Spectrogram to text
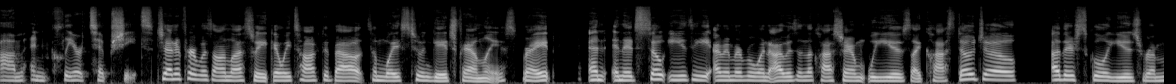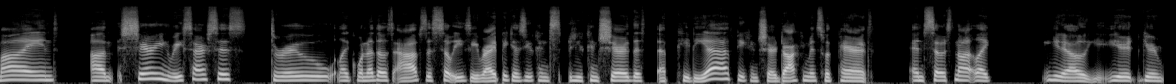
Um, and clear tip sheets. Jennifer was on last week and we talked about some ways to engage families, right? And and it's so easy. I remember when I was in the classroom, we used like Class Dojo, other school use Remind, um, sharing resources through like one of those apps is so easy, right? Because you can you can share this a PDF, you can share documents with parents, and so it's not like you know you're you're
